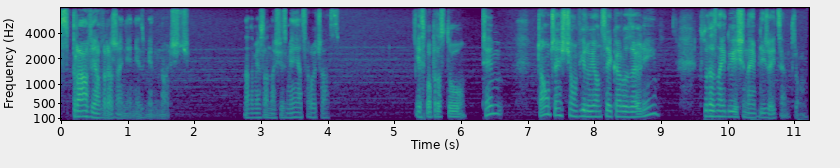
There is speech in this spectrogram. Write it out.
sprawia wrażenie niezmienności, natomiast ona się zmienia cały czas. Jest po prostu tym, tą częścią wirującej karuzeli, która znajduje się najbliżej centrum.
